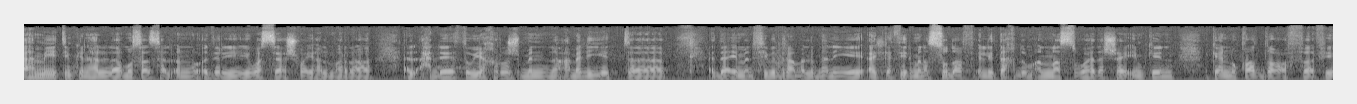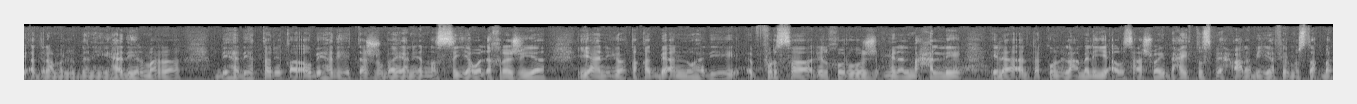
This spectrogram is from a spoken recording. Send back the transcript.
أهمية يمكن هالمسلسل أنه قدر يوسع شوي هالمرة الأحداث ويخرج من عملية آه، دائما في بالدراما اللبنانية الكثير من الصدف اللي تخدم النص وهذا الشيء يمكن كان نقاط ضعف في الدراما اللبنانية. هذه المرة بهذه الطريقة أو بهذه التجربة يعني النصية والإخراجية يعني يعتقد بأنه هذه فرصة للخروج من المحلي إلى أن تكون العملية أوسع شوي بحيث تصبح عربية في المستقبل.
